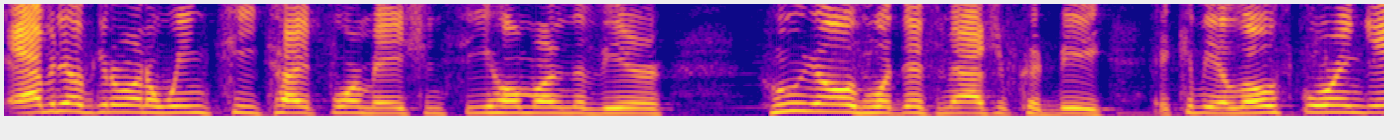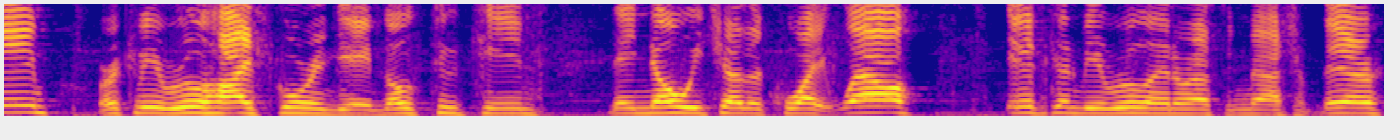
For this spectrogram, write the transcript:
Avondale's going to run a wing T type formation. See Seaholm running the veer. Who knows what this matchup could be? It could be a low scoring game or it could be a real high scoring game. Those two teams, they know each other quite well. It's going to be a really interesting matchup there.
